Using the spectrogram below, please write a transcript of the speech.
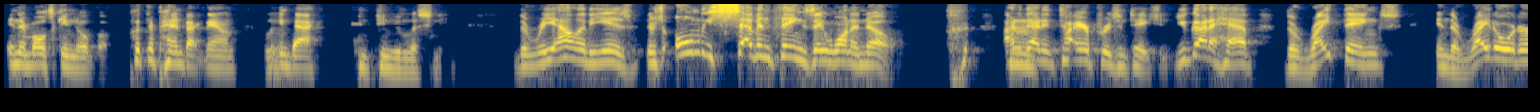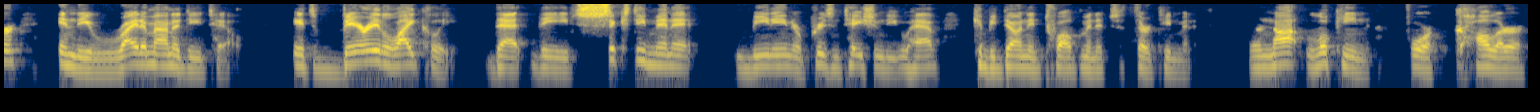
in their Moleskine notebook, put their pen back down, lean back, continue listening. The reality is, there's only seven things they want to know out of mm. that entire presentation. You got to have the right things in the right order, in the right amount of detail. It's very likely that the 60 minute meeting or presentation that you have can be done in 12 minutes, to 13 minutes. We're not looking for color.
